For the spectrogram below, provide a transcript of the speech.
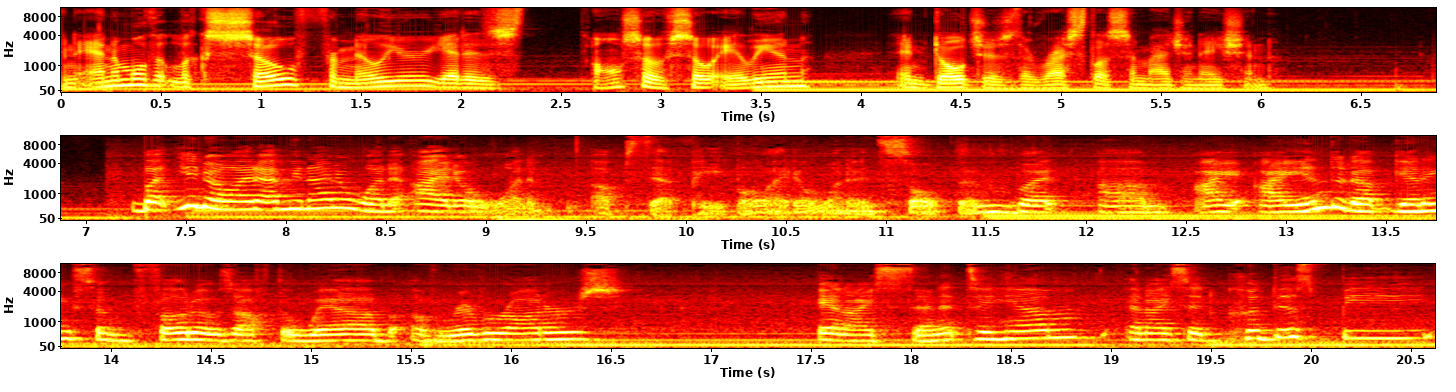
an animal that looks so familiar yet is also so alien, indulges the restless imagination. But you know, I, I mean, I don't want to. I don't want to upset people. I don't want to insult them. But um, I, I ended up getting some photos off the web of river otters and I sent it to him and I said, Could this be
